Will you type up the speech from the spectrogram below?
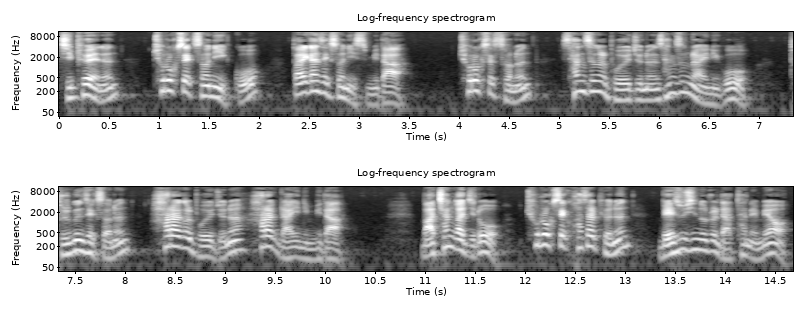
지표에는 초록색 선이 있고 빨간색 선이 있습니다. 초록색 선은 상승을 보여주는 상승 라인이고 붉은색 선은 하락을 보여주는 하락 라인입니다. 마찬가지로 초록색 화살표는 매수 신호를 나타내며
